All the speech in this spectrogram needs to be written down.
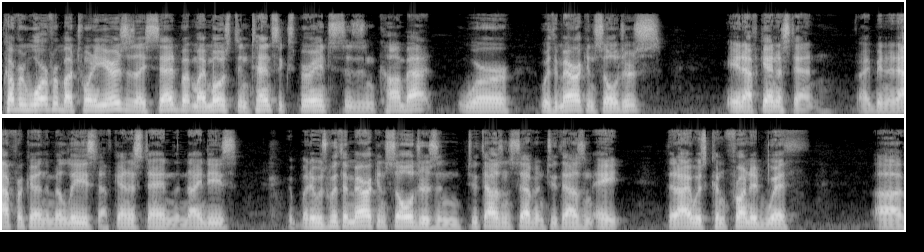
covered war for about 20 years, as I said, but my most intense experiences in combat were with American soldiers in Afghanistan. I've been in Africa, in the Middle East, Afghanistan in the 90s, but it was with American soldiers in 2007, 2008 that I was confronted with uh,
